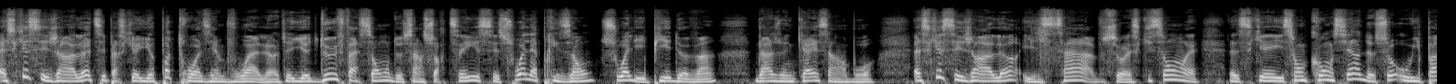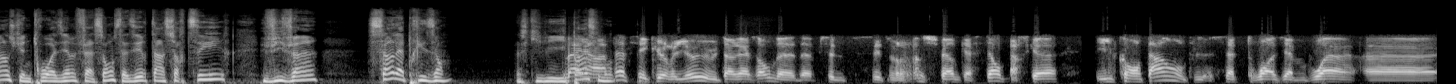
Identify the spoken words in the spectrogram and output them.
Est-ce que ces gens-là, sais, parce qu'il n'y a pas de troisième voie, là, il y a deux façons de s'en sortir, c'est soit la prison, soit les pieds devant, dans une caisse en bois. Est-ce que ces gens-là, ils savent ça? Est-ce qu'ils sont, est-ce qu'ils sont conscients de ça ou ils pensent qu'il y a une troisième façon, c'est-à-dire t'en sortir vivant sans la prison? Parce qu'il ben, En fait, c'est curieux. Tu as raison de, c'est vraiment une superbe question parce que il contemple cette troisième voie euh,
